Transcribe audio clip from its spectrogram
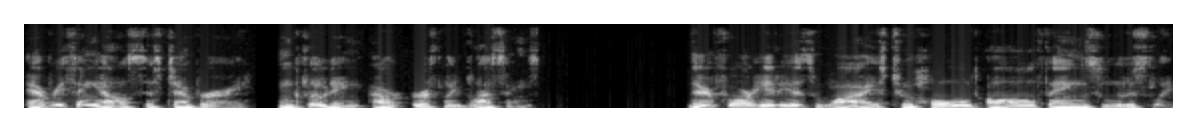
Everything else is temporary, including our earthly blessings. Therefore, it is wise to hold all things loosely,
